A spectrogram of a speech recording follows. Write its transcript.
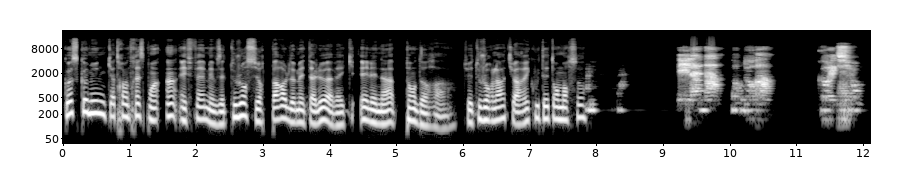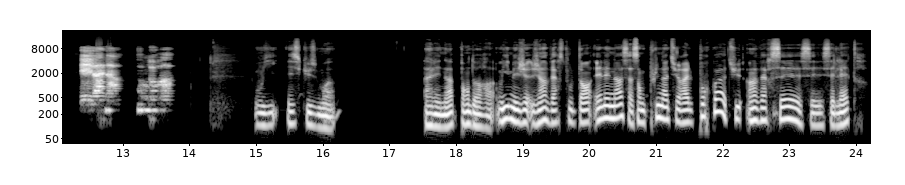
Cause commune 93.1 FM et vous êtes toujours sur Parole de métalleux avec Elena Pandora. Tu es toujours là Tu as réécouté ton morceau? Elana Pandora. Correction. Elana Pandora. Oui, excuse-moi. Elena Pandora. Oui, mais j'inverse tout le temps. Elena, ça semble plus naturel. Pourquoi as-tu inversé ces, ces lettres?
